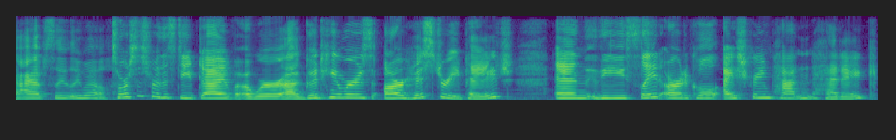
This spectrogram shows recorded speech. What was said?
I absolutely will. Sources for this deep dive uh, were uh, Good Humor's Our History page and the Slate article Ice Cream Patent Headache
